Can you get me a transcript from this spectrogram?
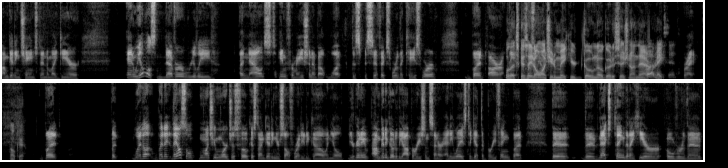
i'm getting changed into my gear and we almost never really announced information about what the specifics were the case were but our Well, that's because they don't want you to make your go no go decision on that, well, that right? makes sense. right Okay. but but with, uh, but it, they also want you more just focused on getting yourself ready to go and you'll you're gonna i'm gonna go to the operations center anyways to get the briefing but the the next thing that i hear over the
